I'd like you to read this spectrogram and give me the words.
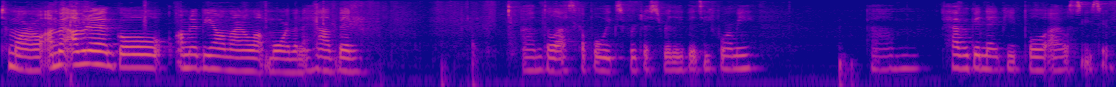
tomorrow. I'm, I'm gonna go, I'm gonna be online a lot more than I have been. Um, the last couple weeks were just really busy for me. Um, have a good night, people. I will see you soon.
